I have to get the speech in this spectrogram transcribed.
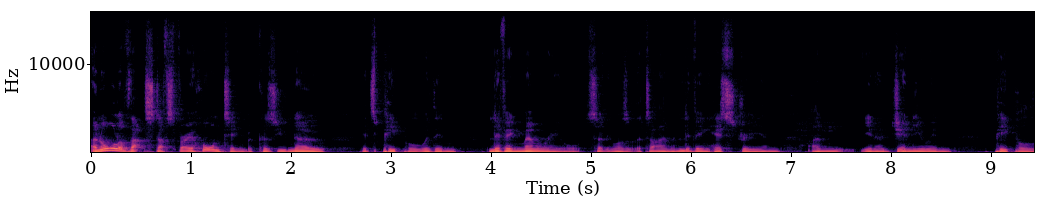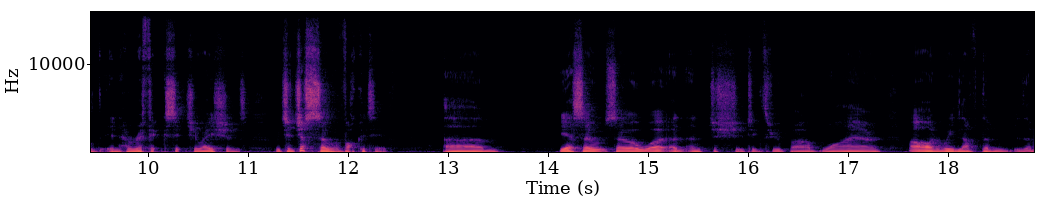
and all of that stuff's very haunting because you know it's people within living memory, or certainly was at the time, and living history, and and you know genuine people in horrific situations, which are just so evocative. Um, yeah, so so a word and, and just shooting through barbed wire, and oh, and we love the, the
